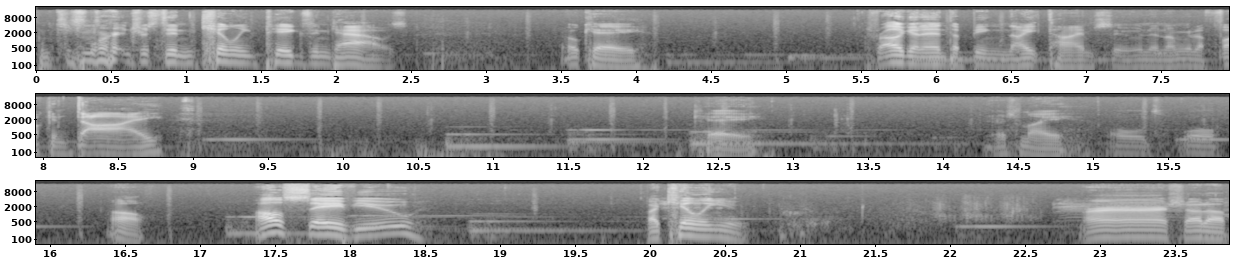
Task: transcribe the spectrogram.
I'm more interested in killing pigs and cows. Okay. It's probably gonna end up being nighttime soon, and I'm gonna fucking die. Okay. There's my old wool. Oh. I'll save you by killing you. Arr, shut up.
